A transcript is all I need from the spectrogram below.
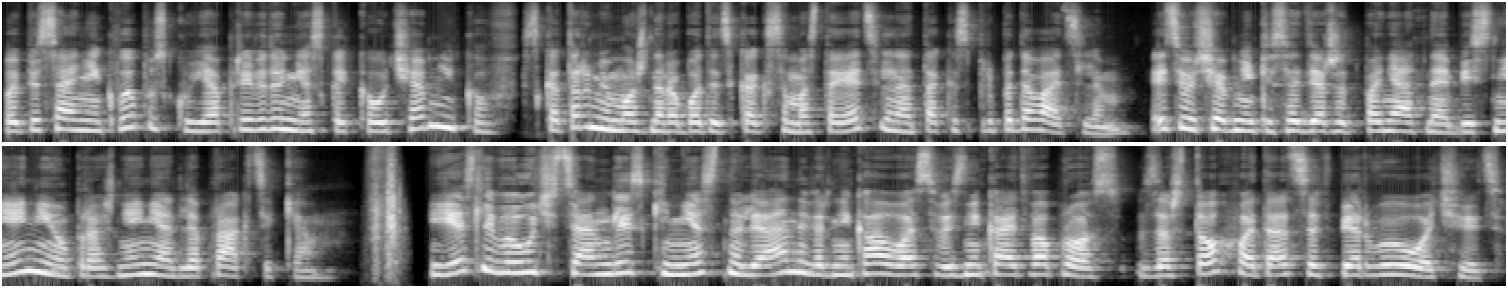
В описании к выпуску я приведу несколько учебников, с которыми можно работать как самостоятельно, так и с преподавателем. Эти учебники содержат понятные объяснения и упражнения для практики. Если вы учите английский не с нуля, наверняка у вас возникает вопрос, за что хвататься в первую очередь.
